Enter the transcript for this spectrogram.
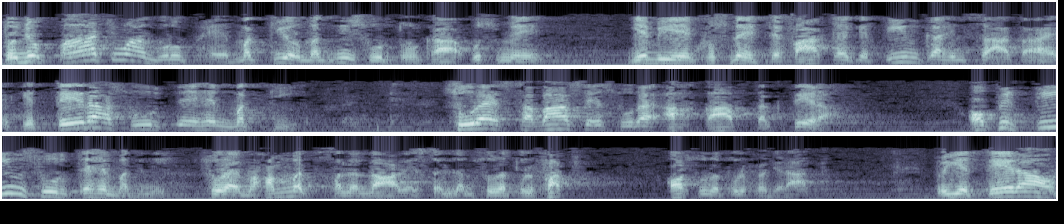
تو جو پانچواں گروپ ہے مکی اور مدنی صورتوں کا، اس میں یہ بھی ایک حسن اتفاق ہے کہ تین کا حصہ آتا ہے کہ تیرہ صورتیں ہیں مکی۔ سورہ سبا سے سورہ احقاف تک تیرہ۔ اور پھر تین صورتیں ہیں مدنی، سورہ محمد صلی اللہ علیہ وسلم، سورت الفتح اور سورت الحجرات۔ تو یہ تیرہ اور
